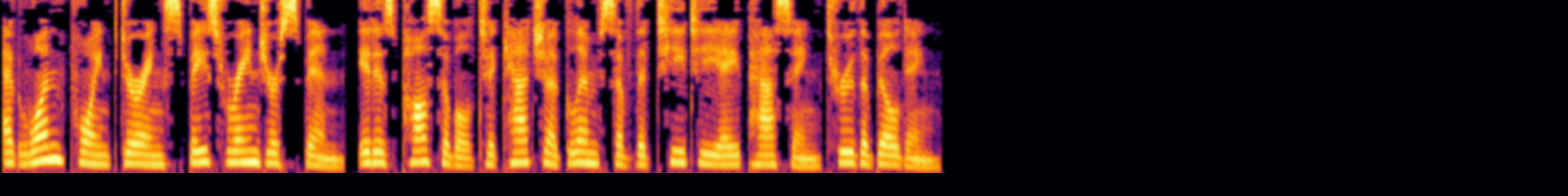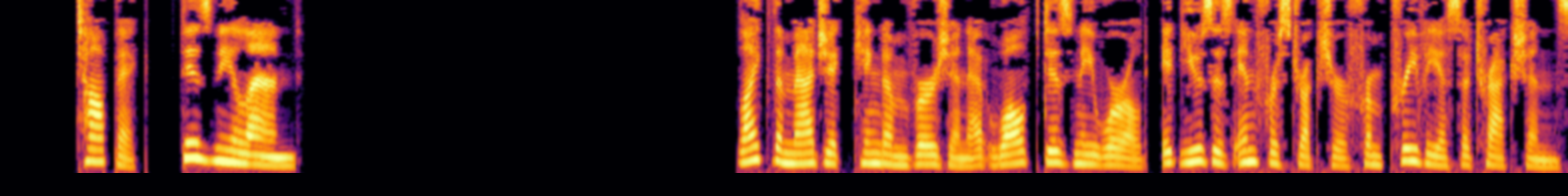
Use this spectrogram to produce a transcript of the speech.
At one point during Space Ranger Spin, it is possible to catch a glimpse of the TTA passing through the building. Disneyland Like the Magic Kingdom version at Walt Disney World, it uses infrastructure from previous attractions.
